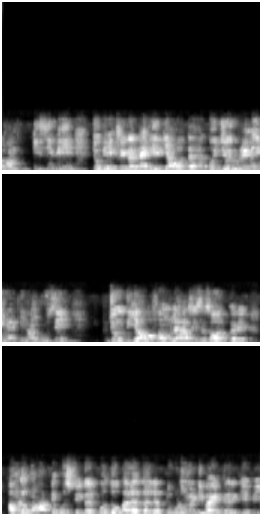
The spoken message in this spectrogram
मतलब हम किसी भी जो एक फिगर का एरिया होता है, कोई ज़रूरी नहीं है कि हम उसे जो दिया हुआ फॉर्मूला है उसी से सॉल्व करें। हम लोग वहाँ पे उस फिगर को दो अलग अलग टुकड़ों में डिवाइड करके भी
